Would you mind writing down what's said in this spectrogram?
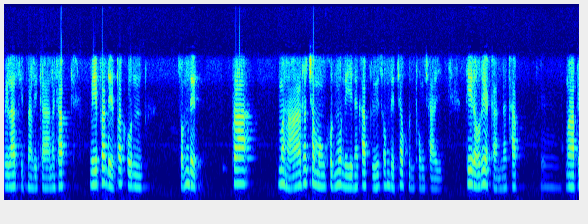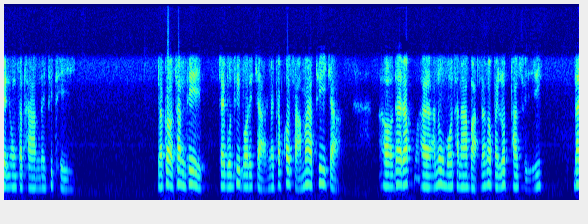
เวลาสิบนาฬิกานะครับ มีพระเดชพระคุณสมเด็จพระมหารัชมงคลมุนีนะครับ หรือสมเด็จเจ้าคุณธงชัย ที่เราเรียกกันนะครับอืมมาเป็นองค์ประธานในพิธี แล้วก็ท่านที่ใจบุญที่บริจาคนะครับ ก็สามารถที่จะเอาได้รับเอ่ออนุโมทนาบัตรแล้วก็ไปลดภาษีได้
